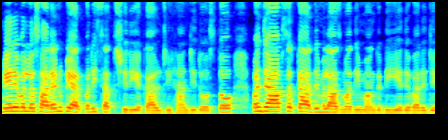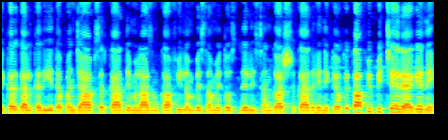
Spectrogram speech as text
ਮੇਰੇ ਵੱਲੋਂ ਸਾਰਿਆਂ ਨੂੰ ਪਿਆਰ ਭਰੀ ਸਤਿ ਸ਼੍ਰੀ ਅਕਾਲ ਜੀ। ਹਾਂਜੀ ਦੋਸਤੋ, ਪੰਜਾਬ ਸਰਕਾਰ ਦੇ ਮੁਲਾਜ਼ਮਾਂ ਦੀ ਮੰਗ ਡੀਏ ਦੇ ਬਾਰੇ ਜੇਕਰ ਗੱਲ ਕਰੀਏ ਤਾਂ ਪੰਜਾਬ ਸਰਕਾਰ ਦੇ ਮੁਲਾਜ਼ਮ ਕਾਫੀ ਲੰਬੇ ਸਮੇਂ ਤੋਂ ਉਸ ਦੇ ਲਈ ਸੰਘਰਸ਼ ਕਰ ਰਹੇ ਨੇ ਕਿਉਂਕਿ ਕਾਫੀ ਪਿੱਛੇ ਰਹਿ ਗਏ ਨੇ।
